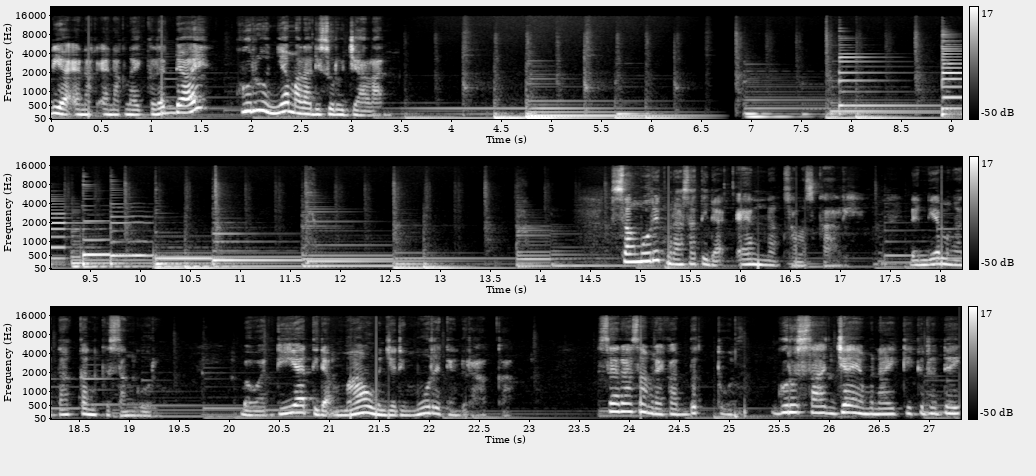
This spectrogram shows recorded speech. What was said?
Dia enak-enak naik keledai, gurunya malah disuruh jalan. Sang murid merasa tidak enak sama sekali, dan dia mengatakan ke sang guru bahwa dia tidak mau menjadi murid yang durhaka. Saya rasa mereka betul Guru saja yang menaiki keledai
